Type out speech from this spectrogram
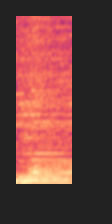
Oh.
